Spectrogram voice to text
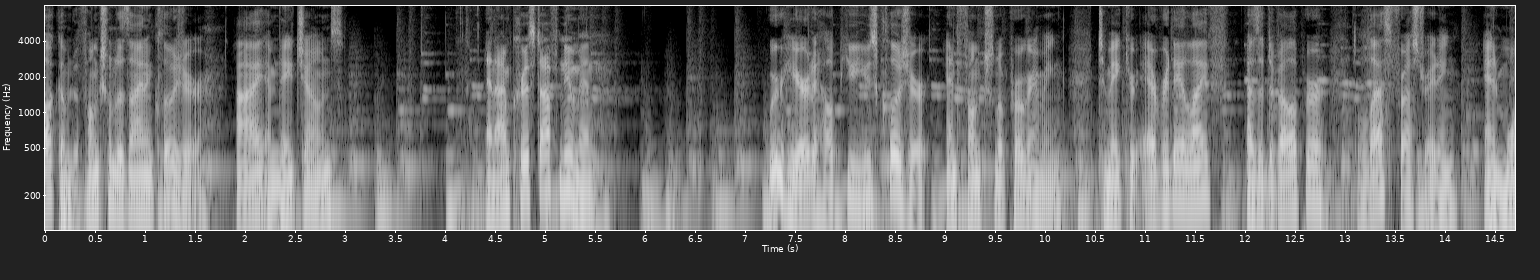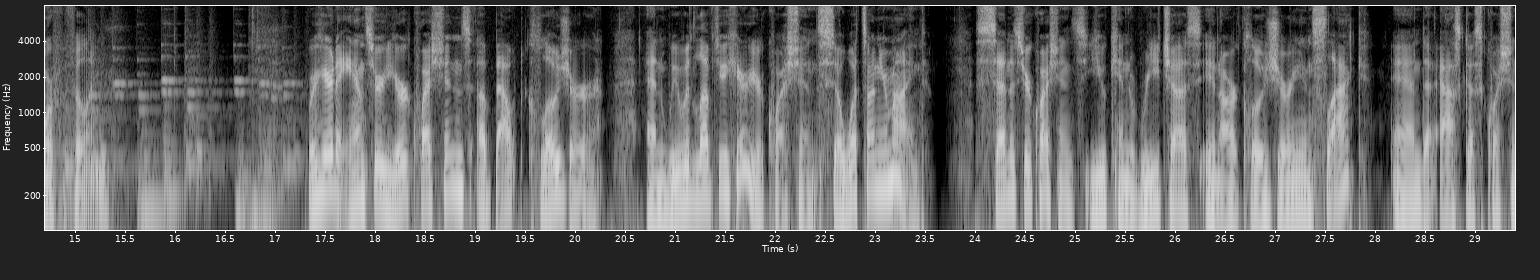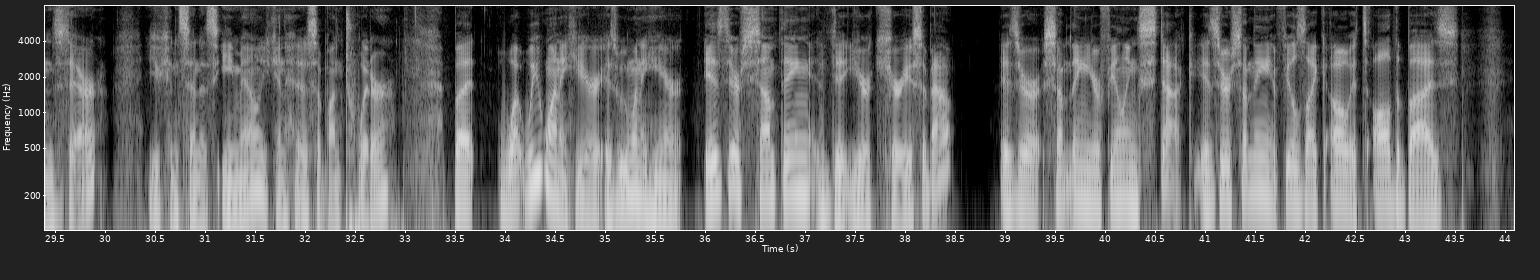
Welcome to Functional Design and Clojure. I am Nate Jones. And I'm Christoph Neumann. We're here to help you use Clojure and functional programming to make your everyday life as a developer less frustrating and more fulfilling. We're here to answer your questions about Clojure, and we would love to hear your questions. So, what's on your mind? Send us your questions. You can reach us in our Clojurian Slack and ask us questions there. You can send us email, you can hit us up on Twitter. But what we want to hear is we want to hear is there something that you're curious about? Is there something you're feeling stuck? Is there something that feels like, oh, it's all the buzz?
